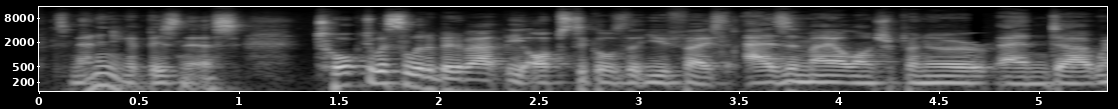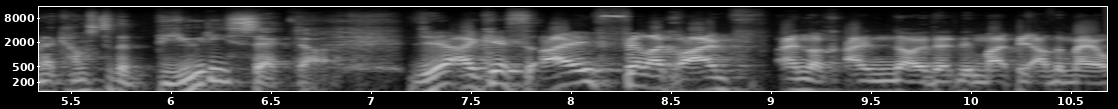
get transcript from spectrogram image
it's managing a business. Talk to us a little bit about the obstacles that you faced as a male entrepreneur and uh, when it comes to the beauty sector. Yeah, I guess I feel like I've, and look, I know that there might be other male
